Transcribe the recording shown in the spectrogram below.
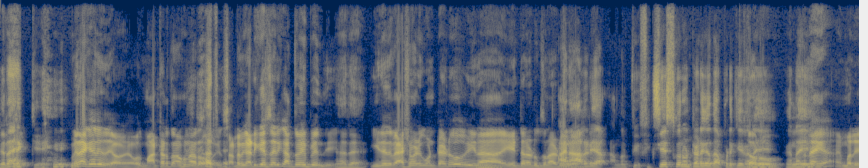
వినాయక్కి. వినాయక్ లేదు. ఎవరు ఎవరు మాట్లాడుతాను అనుకున్నారు సడన్గా అడిగేసరికి అర్థమైపోయింది. అదే. ఈయన వేషం అడుగుంటాడు ఈయన ఏంటని అడుగుతున్నాడు? ఆయన ఆల్రెడీ అందరూ ఫిక్స్ చేసుకొని ఉంటాడు కదా అప్పటికి వినాయక? మరి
